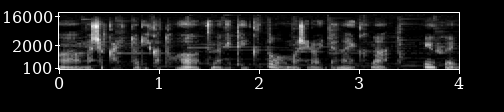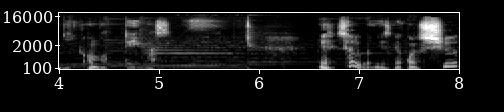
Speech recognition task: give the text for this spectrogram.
あまあ、社会と理科とつなげていくと面白いんじゃないかなというふうに思っています。で、最後にですね、この種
